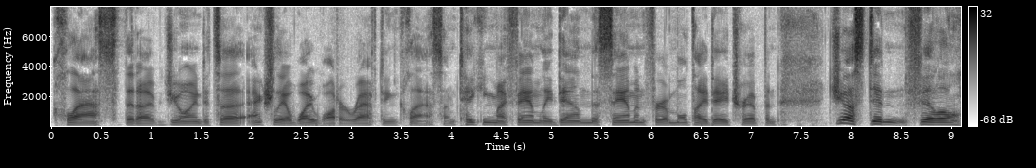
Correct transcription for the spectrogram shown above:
class that I've joined. It's a, actually a whitewater rafting class. I'm taking my family down the salmon for a multi day trip and just didn't feel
